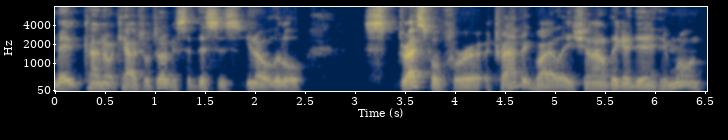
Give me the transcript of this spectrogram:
made kind of a casual joke. I said, this is, you know, a little stressful for a traffic violation. I don't think I did anything wrong.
